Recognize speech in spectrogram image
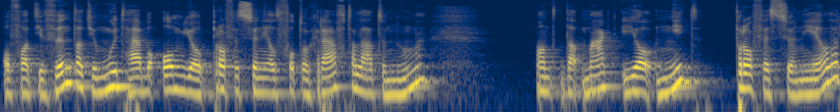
of wat je vindt dat je moet hebben om jou professioneel fotograaf te laten noemen. Want dat maakt jou niet professioneler,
